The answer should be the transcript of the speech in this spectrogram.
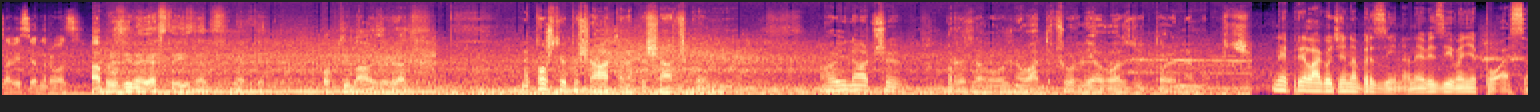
zavisi od nervoze. A brzina jeste iznad neke optimale za grad. Ne poštuju pešaka na pešačkom. A inače, brza vožnja, ova dečurlija vozi, to je nemoguće. Neprilagođena brzina, nevezivanje pojasa,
